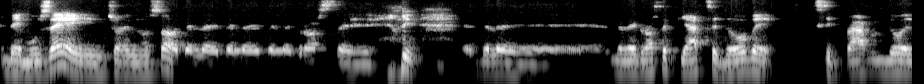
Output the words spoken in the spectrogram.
dei musei, cioè non so, delle, delle, delle grosse, delle, delle, grosse piazze dove, si parla, dove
